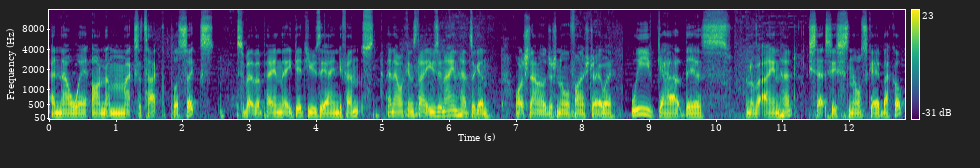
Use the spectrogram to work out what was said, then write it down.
And now we're on max attack, plus six. It's a bit of a pain that he did use the iron defense. And now we can start using iron heads again. Watch now, it'll just nullify straight away. We've got this. Another iron head. He sets his Snowscape back up.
